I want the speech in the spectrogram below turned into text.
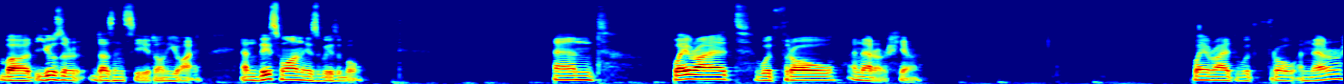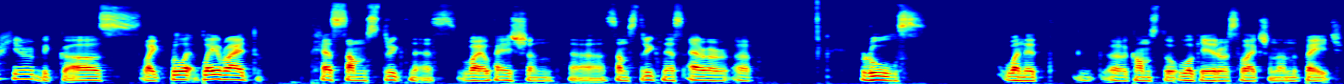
but user doesn't see it on UI. And this one is visible. And Playwright would throw an error here. Playwright would throw an error here because like Playwright has some strictness violation, uh, some strictness error uh, rules when it uh, comes to locator selection on the page.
